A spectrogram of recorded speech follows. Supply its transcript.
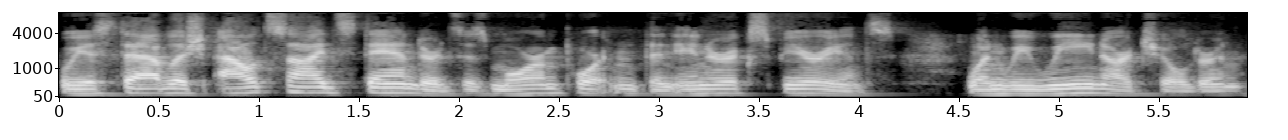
We establish outside standards as more important than inner experience when we wean our children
